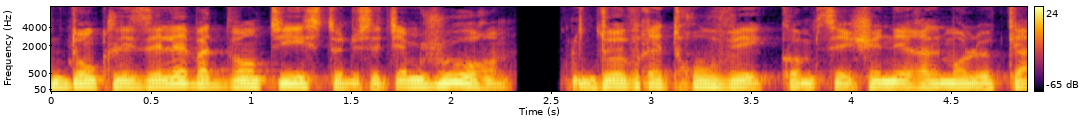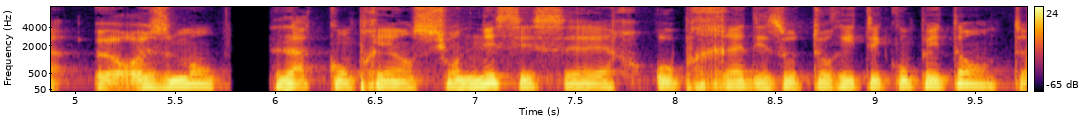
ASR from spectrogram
Donc les élèves adventistes du septième jour devraient trouver, comme c'est généralement le cas heureusement, la compréhension nécessaire auprès des autorités compétentes.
